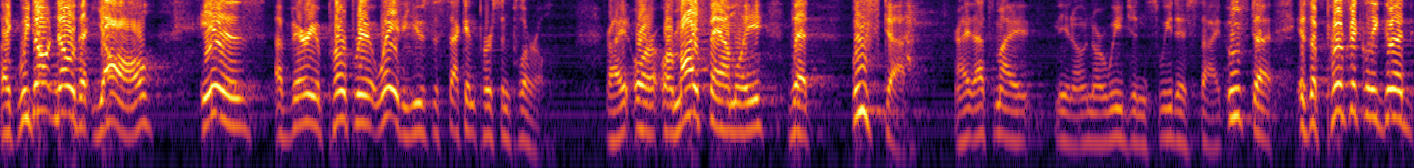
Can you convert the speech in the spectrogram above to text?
Like, we don't know that y'all is a very appropriate way to use the second person plural, right? Or, or my family, that oofta, right? That's my you know, Norwegian, Swedish side. Ufta is a perfectly good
